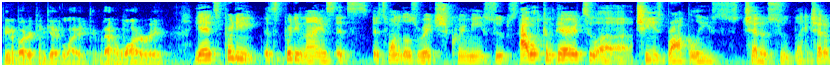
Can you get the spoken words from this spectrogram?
peanut butter can get like that watery. Yeah, it's pretty. It's pretty nice. It's it's one of those rich, creamy soups. I would compare it to a cheese broccoli cheddar soup, like a cheddar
